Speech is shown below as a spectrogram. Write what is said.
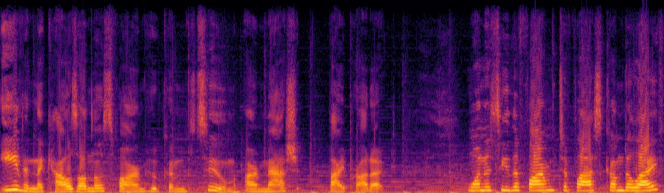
even the cows on those farms who consume our mash byproduct. Want to see the farm to flask come to life?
